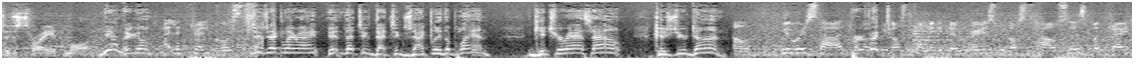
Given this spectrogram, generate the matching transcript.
to destroy it more. Yeah, there you go. That's exactly right. That's, that's exactly the plan. Get your ass out because you're done. We were sad Perfect. because we lost family members, we lost houses, but right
